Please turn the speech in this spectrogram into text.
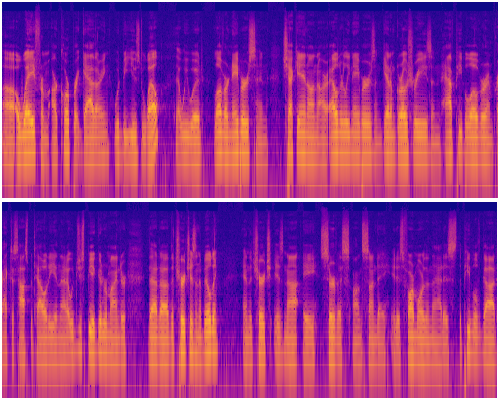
uh, away from our corporate gathering would be used well, that we would love our neighbors and check in on our elderly neighbors and get them groceries and have people over and practice hospitality, and that it would just be a good reminder that uh, the church isn't a building and the church is not a service on Sunday. It is far more than that. It's the people of God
